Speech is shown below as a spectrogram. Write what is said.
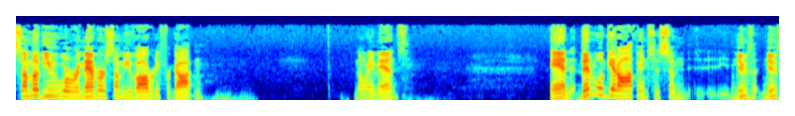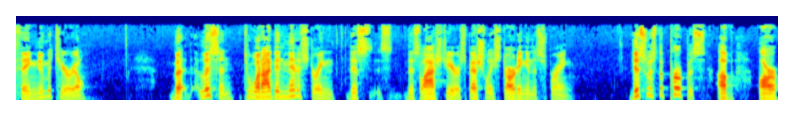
some of you will remember, some of you have already forgotten. No amens? And then we'll get off into some new, new thing, new material. But listen to what I've been ministering this, this last year, especially starting in the spring. This was the purpose of our,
